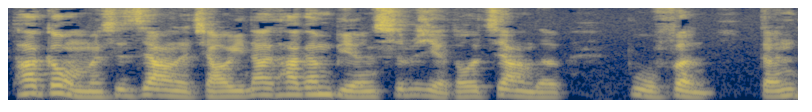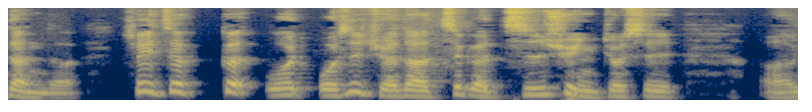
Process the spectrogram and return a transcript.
他跟我们是这样的交易，那他跟别人是不是也都这样的部分等等的？所以这个我我是觉得这个资讯就是呃，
